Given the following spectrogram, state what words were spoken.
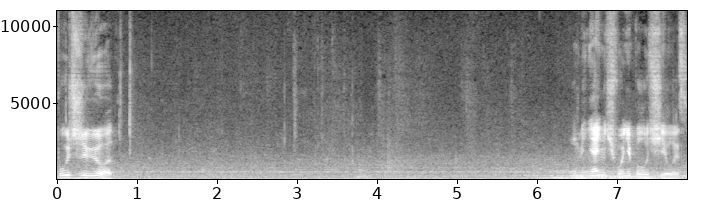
Пусть живет. У меня ничего не получилось.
